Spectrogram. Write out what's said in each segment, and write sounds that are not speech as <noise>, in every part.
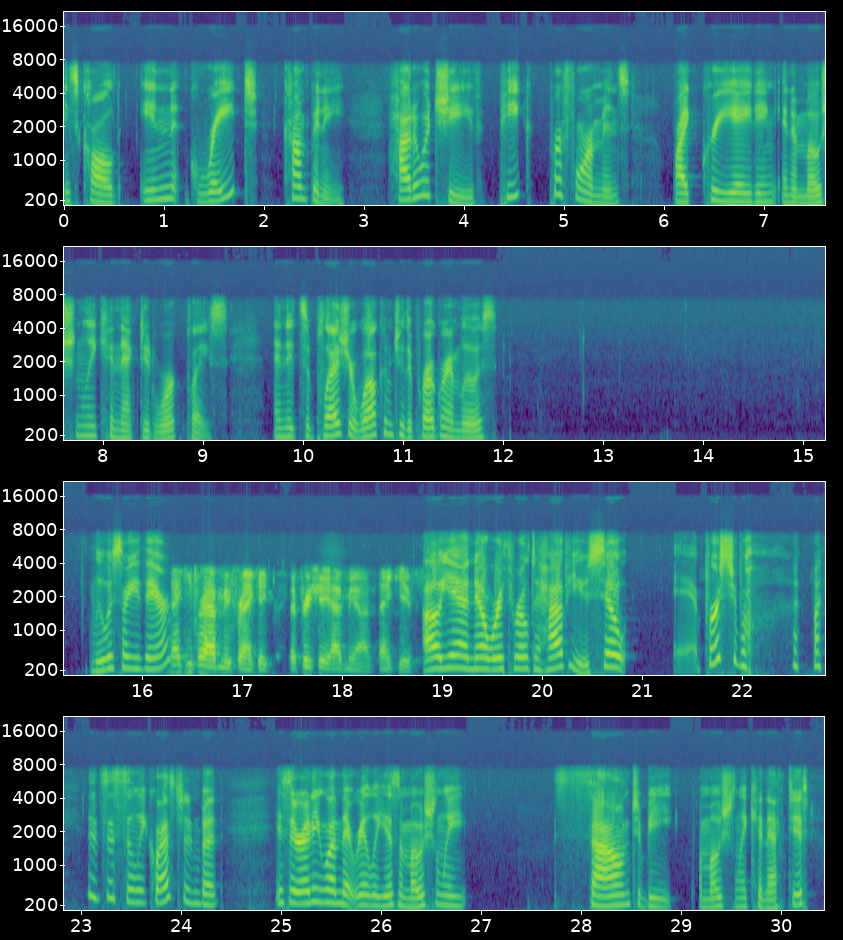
It's called In Great Company How to Achieve Peak Performance by Creating an Emotionally Connected Workplace. And it's a pleasure. Welcome to the program, Louis. Louis, are you there? Thank you for having me, Frankie. I appreciate you having me on. Thank you. Oh yeah, no, we're thrilled to have you. So, uh, first of all, <laughs> it's a silly question, but is there anyone that really is emotionally sound to be emotionally connected? <laughs>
